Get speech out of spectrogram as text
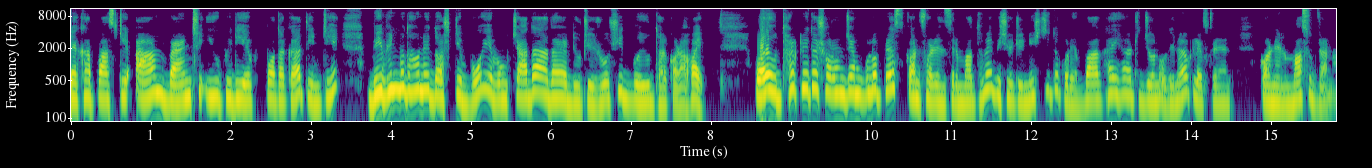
লেখা পাঁচটি আর্ম ব্যান্ড ইউপিডিএফ পতাকা তিনটি, বিভিন্ন ধরনের দশটি বই এবং চাঁদা আদায়ের দুটি রসিদ বই উদ্ধার করা হয়। পরে উদ্ধারকৃত সরঞ্জামগুলো প্রেস কনফারেন্সের মাধ্যমে বিষয়টি নিশ্চিত করে বাঘাইহাট জোন অধিনায়ক লেফটেন্যান্ট কর্নেল মাসুদ রানা।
